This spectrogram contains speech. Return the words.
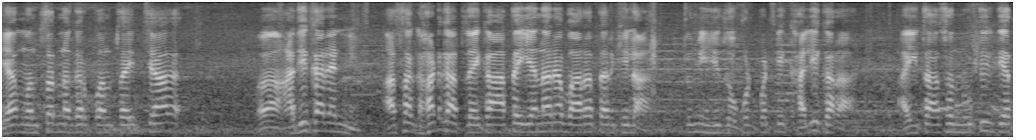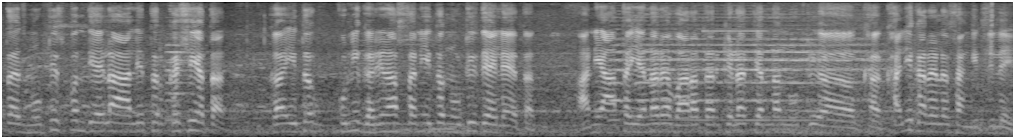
या मनसर नगरपंचायतच्या अधिकाऱ्यांनी असा घाट घातला आहे का आता येणाऱ्या बारा तारखेला तुम्ही ही झोपडपट्टी खाली करा. इथं असं नोटीस देतात नोटीस पण द्यायला आले तर कसे येतात? का इथं कुणी घरी नसताना इथं नोटीस द्यायला येतात? आणि आता येणाऱ्या बारा तारखेला त्यांना नोटी खा खाली करायला सांगितलेलं आहे.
